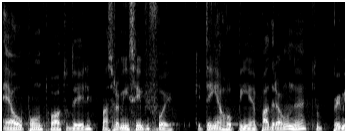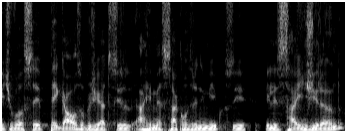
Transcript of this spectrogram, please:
é o ponto alto dele, mas pra mim sempre foi. Que tem a roupinha padrão, né? Que permite você pegar os objetos e arremessar contra inimigos e eles saem girando.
